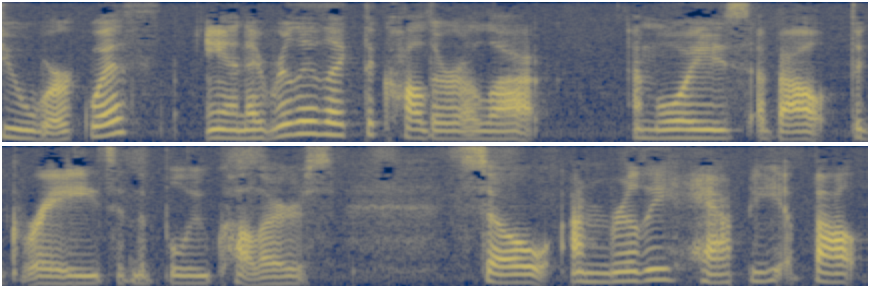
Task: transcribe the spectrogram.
to work with and I really like the color a lot. I'm always about the grays and the blue colors. So I'm really happy about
